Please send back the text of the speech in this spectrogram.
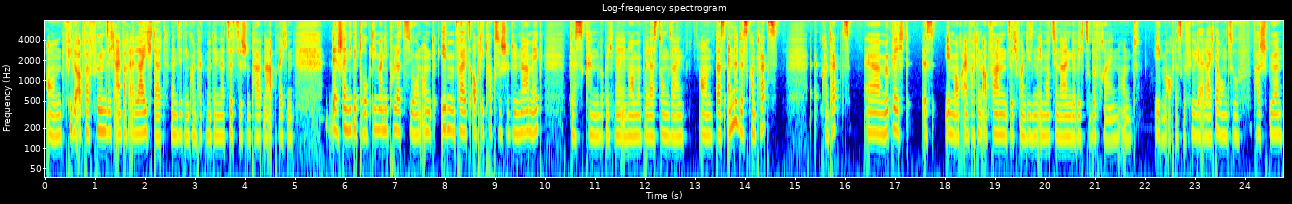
Und viele Opfer fühlen sich einfach erleichtert, wenn sie den Kontakt mit dem narzisstischen Partner abbrechen. Der ständige Druck, die Manipulation und ebenfalls auch die toxische Dynamik, das kann wirklich eine enorme Belastung sein. Und das Ende des Kontakts Kontakts ermöglicht es eben auch einfach den Opfern, sich von diesem emotionalen Gewicht zu befreien und eben auch das Gefühl der Erleichterung zu verspüren.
